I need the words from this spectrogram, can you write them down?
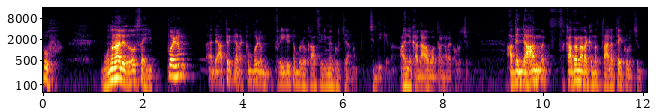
ഓഹ് മൂന്ന് നാല് ദിവസം ഇപ്പോഴും രാത്രി കിടക്കുമ്പോഴും ഫ്രീ കിട്ടുമ്പോഴൊക്കെ ആ സിനിമയെക്കുറിച്ചാണ് ചിന്തിക്കുന്നത്. അതിലെ കഥാപാത്രങ്ങളെക്കുറിച്ചും അതിന്റെ ആ കഥ നടക്കുന്ന സ്ഥലത്തെക്കുറിച്ചും.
